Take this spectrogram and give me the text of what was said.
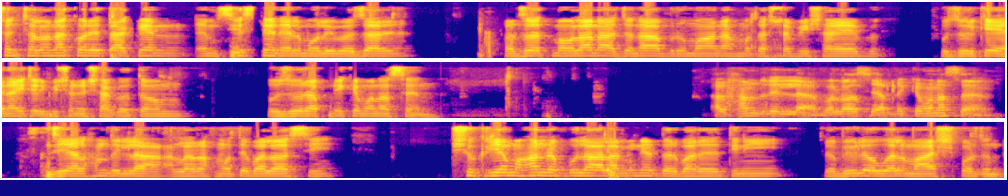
সঞ্চালনা করে থাকেন এমসিএস চ্যানেল মৌলভীবাজার হজরত মৌলানা জনাব রুমান আহমদ আশরাফি সাহেব। হুজুরকে এনআই টেলিভিশনে স্বাগতম। হুজুর, আপনি কেমন আছেন? আলহামদুলিল্লাহ, ভালো আছি। আপনি কেমন আছেন? জি, আলহামদুলিল্লাহ আল্লাহ রহমতে ভালো আছি। শুক্রিয়া মহান রব্বুল আলমিনের দরবারে তিনি রবিউল আউয়াল মাস পর্যন্ত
